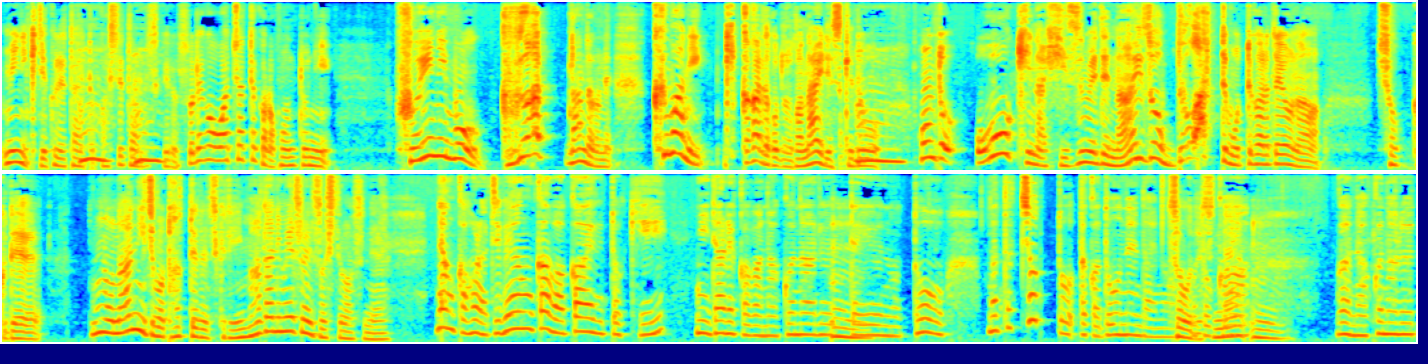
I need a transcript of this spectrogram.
見に来てくれたりとかしてたんですけど、それが終わっちゃってから本当に、不意にもう、ぐわっ、なんだろうね、熊に引っかかれたこととかないですけど、本当大きな歪めで内臓をブワって持ってかれたようなショックで、もう何日も経ってるんですけど、未だにメソメソしてますね。なんかほら自分が若い時に誰かが亡くなるっていうのと、またちょっとだから同年代の。子とかうん。が亡くなる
